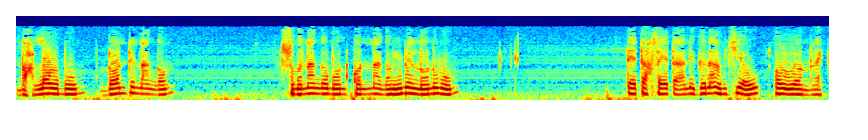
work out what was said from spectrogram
Ndax law moom doonte nangam su ma nangamoon kon nangam yu mel noonu moom day tax seytaan yi gën a am ci yow aw yoon rek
